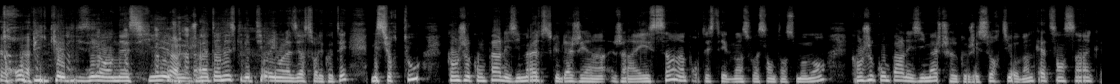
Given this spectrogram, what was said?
tropicalisé en acier. Je, m'attendais à ce qu'il y ait des petits rayons laser sur les côtés. Mais surtout, quand je compare les images, parce que là j'ai un, j'ai un S1 hein, pour tester le 2060 en ce moment, quand je compare les images que j'ai sorties au 2405,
